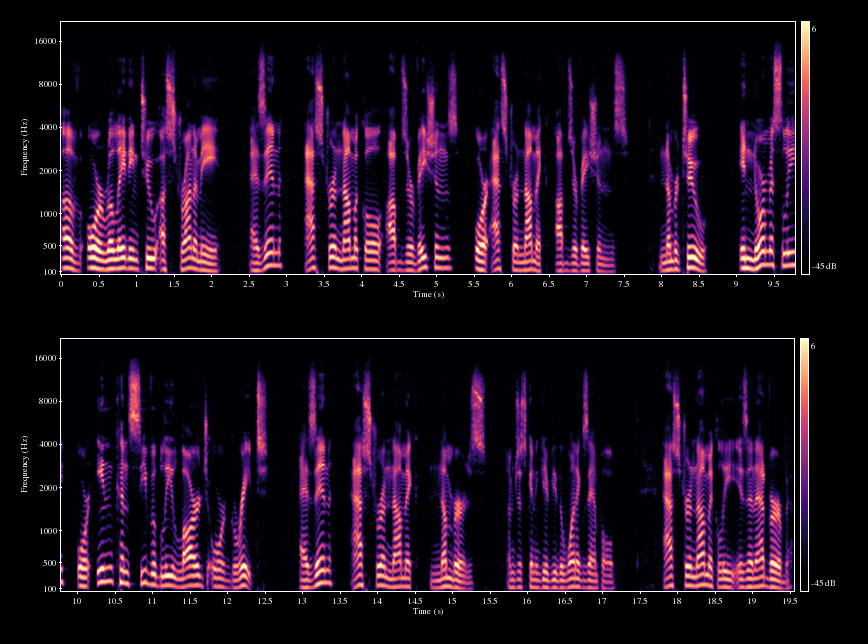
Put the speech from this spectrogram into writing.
of or relating to astronomy, as in astronomical observations or astronomic observations. Number two, enormously or inconceivably large or great, as in astronomic numbers. I'm just going to give you the one example. Astronomically is an adverb.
